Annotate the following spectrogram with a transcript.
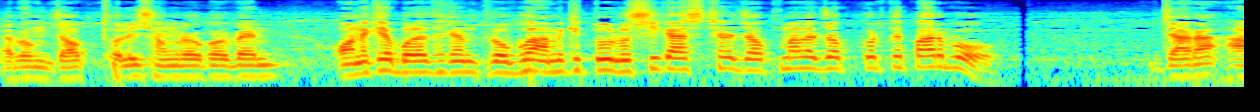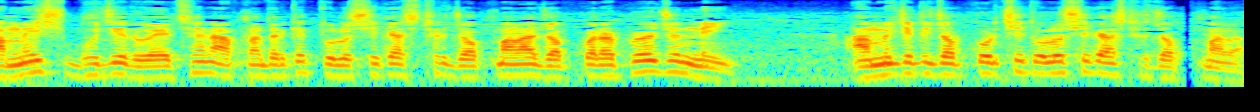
এবং জপ থলি সংগ্রহ করবেন। অনেকে বলে থাকেন, প্রভু, আমি কি তুলসী কাষ্ঠের জপমালা জপ করতে পারব? যারা আমিষ ভুজি রয়েছেন, আপনাদেরকে তুলসী কাষ্ঠের জপমালা জপ করার প্রয়োজন নেই। আমি যেটি জপ করছি, তুলসী কাষ্ঠের জপমালা।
